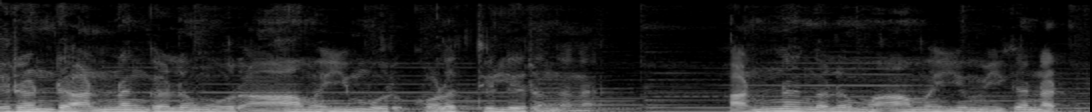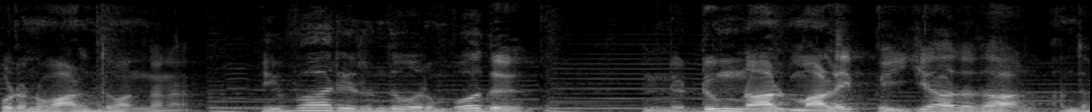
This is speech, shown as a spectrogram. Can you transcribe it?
இரண்டு அன்னங்களும் ஒரு ஆமையும் ஒரு குளத்தில் இருந்தன. அன்னங்களும் ஆமையும் மிக நட்புடன் வாழ்ந்து வந்தன. இவ்வாறு இருந்து வரும்போது நெடும் நாள் மழை பெய்யாததால் அந்த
